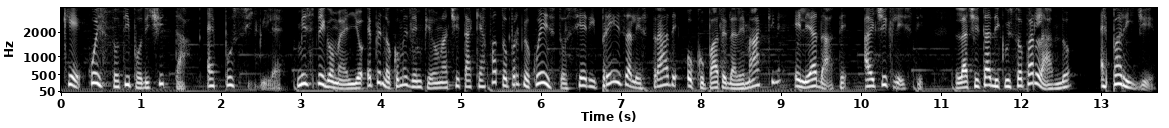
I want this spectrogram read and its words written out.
che questo tipo di città è possibile. Mi spiego meglio e prendo come esempio una città che ha fatto proprio questo, si è ripresa le strade occupate dalle macchine e le ha date ai ciclisti. La città di cui sto parlando è Parigi.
